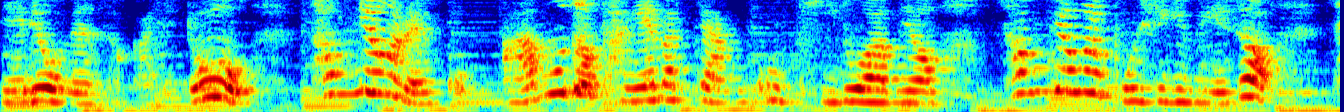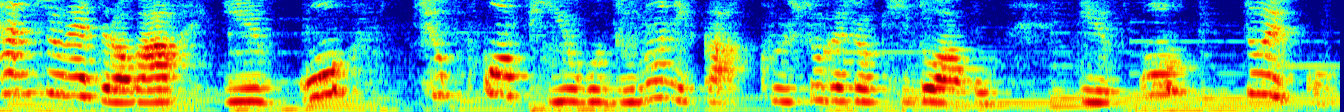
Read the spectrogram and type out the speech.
내려오면서까지도 성경을 읽고 아무도 방해받지 않고 기도하며 성경을 보시기 위해서 산속에 들어가 읽고 춥고 비오고 눈 오니까 굴 속에서 기도하고 읽고 또 읽고.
